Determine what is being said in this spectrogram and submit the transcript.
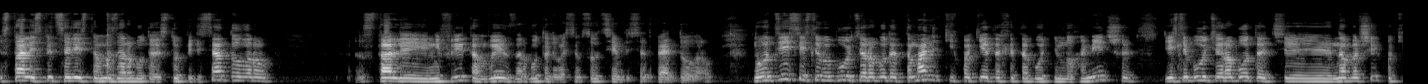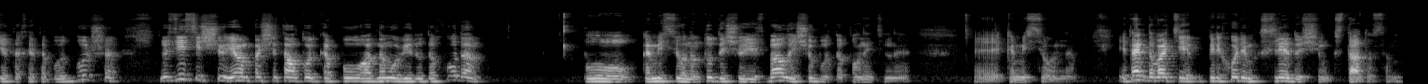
стали специалистом, вы заработали 150 долларов, стали нефритом, вы заработали 875 долларов. Но вот здесь, если вы будете работать на маленьких пакетах, это будет немного меньше. Если будете работать э, на больших пакетах, это будет больше. Но здесь еще, я вам посчитал только по одному виду дохода, по комиссионным. Тут еще есть баллы, еще будут дополнительные комиссионная. Итак, давайте переходим к следующим к статусам.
